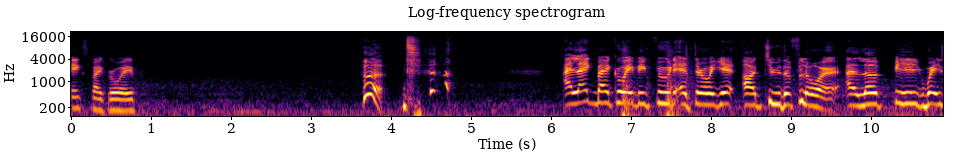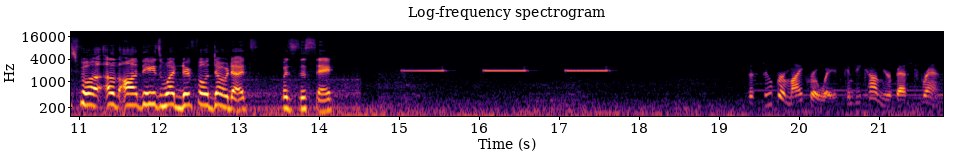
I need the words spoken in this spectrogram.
Thanks, microwave. I like microwaving food and throwing it onto the floor. I love being wasteful of all these wonderful donuts. What's this say? The super microwave can become your best friend.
